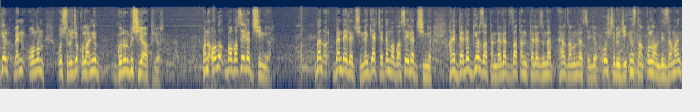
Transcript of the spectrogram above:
Diyor benim oğlum uyuşturucu kullanıyor. Gurur bir şey yapıyor. Onu oğlu babası öyle düşünüyor. Ben ben de öyle düşünüyorum. Gerçekten babası öyle düşünüyor. Hani devlet diyor zaten devlet zaten televizyonda her zaman da söylüyor. O insan kullandığı zaman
